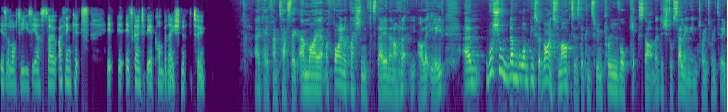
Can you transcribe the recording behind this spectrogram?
is a lot easier so i think it's it, it's going to be a combination of the two Okay, fantastic. And my uh, my final question for today, and then I'll let you, I'll let you leave. Um, what's your number one piece of advice for marketers looking to improve or kickstart their digital selling in 2022?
